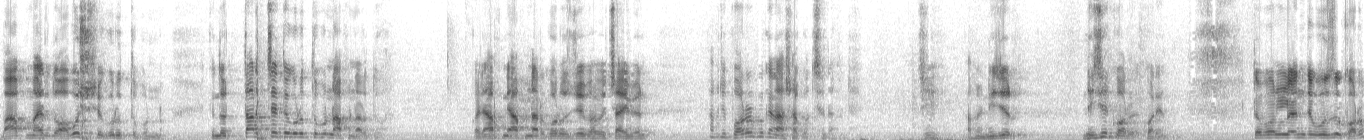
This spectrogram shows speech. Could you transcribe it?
বাপ মায়ের দোয়া অবশ্যই গুরুত্বপূর্ণ, কিন্তু তার চাইতে গুরুত্বপূর্ণ আপনার দোয়া। কারণ আপনি আপনার গরজ যেভাবে চাইবেন, আপনি পরের কেন আশা করছেন আপনি। জি, আপনি নিজের, নিজে করেন। তো বললেন যে উজু করো।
